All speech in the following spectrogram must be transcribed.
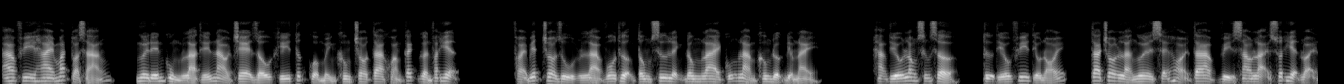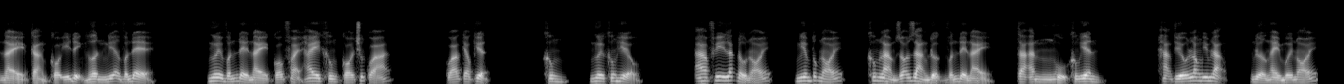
A phi hai mắt tỏa sáng, ngươi đến cùng là thế nào che giấu khí tức của mình không cho ta khoảng cách gần phát hiện? Phải biết cho dù là vô thượng tông sư lệnh đông lai cũng làm không được điểm này. Hạng thiếu long xứng sở tự thiếu phi tiểu nói ta cho là ngươi sẽ hỏi ta vì sao lại xuất hiện loại này càng có ý định hơn nghĩa vấn đề. Ngươi vấn đề này có phải hay không có chút quá? Quá keo kiệt. Không, ngươi không hiểu. A phi lắc đầu nói, nghiêm túc nói, không làm rõ ràng được vấn đề này, ta ăn ngủ không yên. Hạng thiếu long im lặng, nửa ngày mới nói,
